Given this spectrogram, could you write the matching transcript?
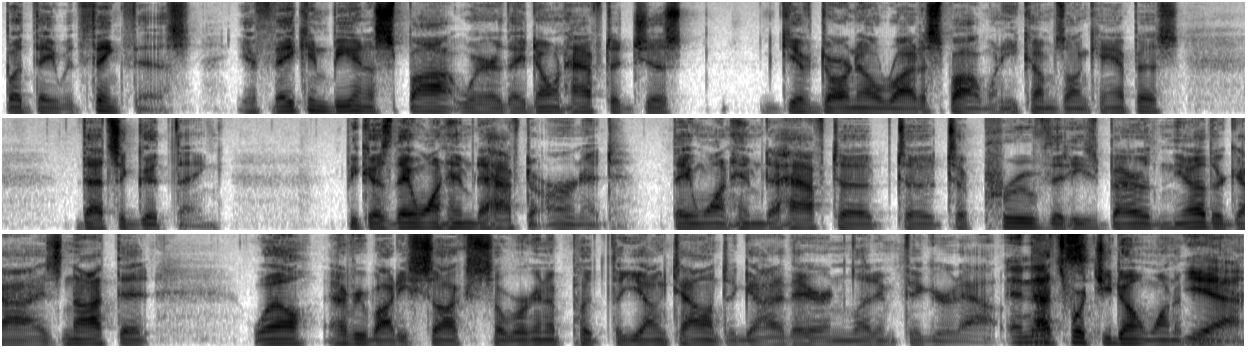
but they would think this. If they can be in a spot where they don't have to just give Darnell Wright a spot when he comes on campus, that's a good thing because they want him to have to earn it. They want him to have to to to prove that he's better than the other guys, not that well, everybody sucks, so we're going to put the young talented guy there and let him figure it out. And that's, that's- what you don't want to be Yeah,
